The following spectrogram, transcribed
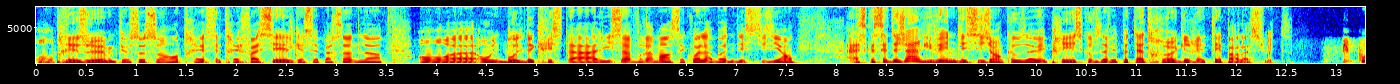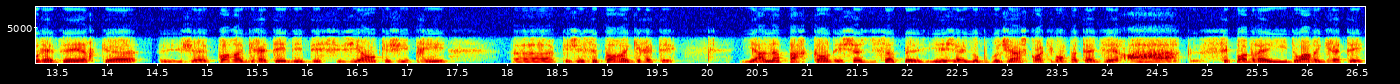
On présume que ce sont très, c'est très facile, que ces personnes-là ont, euh, une boule de cristal, ils savent vraiment c'est quoi la bonne décision. Est-ce que c'est déjà arrivé une décision que vous avez prise, que vous avez peut-être regrettée par la suite? Je pourrais dire que je n'ai pas regretté des décisions que j'ai prises euh, que je ne les ai pas regrettés. Il y en a par contre, et ça, je dis ça, il y a beaucoup de gens, je crois, qui vont peut-être dire Ah, c'est pas vrai, il doit regretter.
